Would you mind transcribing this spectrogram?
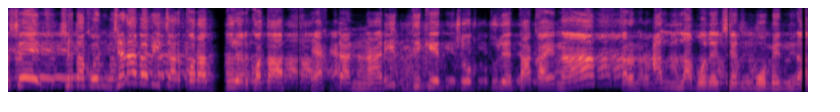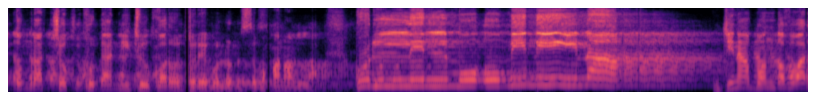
আসে, সে তখন জেনাবে বিচার করা দূরের কথা। একটা নারীর দিকে চোখ তুলে তাকায় না, কারণ আল্লাহ বলেছেন, মোমেনরা তোমরা চক্ষুটা নিচু করো। জোরে বলুন, সুবহানাল্লাহ। কুল্লিল মুমিনিনা জিনা বন্ধ হওয়ার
